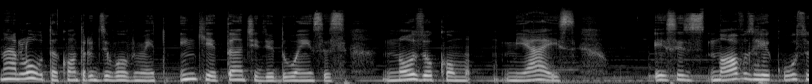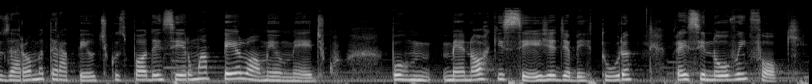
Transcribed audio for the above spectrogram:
Na luta contra o desenvolvimento inquietante de doenças nosocomiais, esses novos recursos aromaterapêuticos podem ser um apelo ao meio médico, por menor que seja de abertura para esse novo enfoque.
